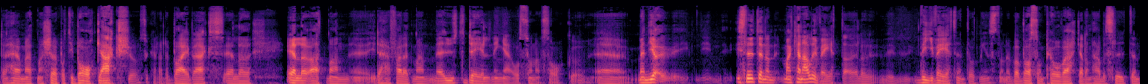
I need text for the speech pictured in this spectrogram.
det här med att man köper tillbaka aktier, så kallade buybacks, eller, eller att man eh, i det här fallet man, med utdelningar och sådana saker. Eh, men jag, i slutändan, man kan aldrig veta, eller vi vet inte åtminstone, vad, vad som påverkar de här besluten.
